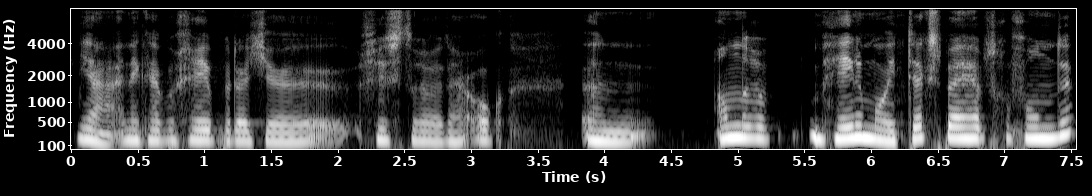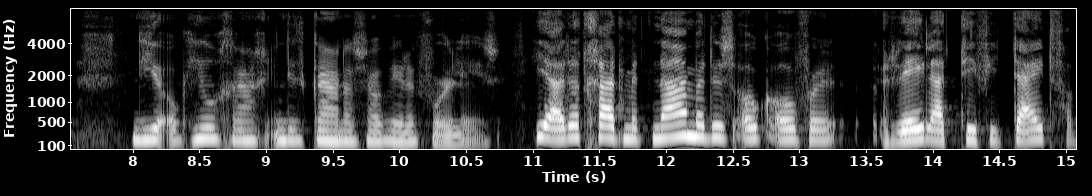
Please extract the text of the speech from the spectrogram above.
Ja, en ik heb begrepen dat je gisteren daar ook een andere hele mooie tekst bij hebt gevonden, die je ook heel graag in dit kader zou willen voorlezen. Ja, dat gaat met name dus ook over relativiteit van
